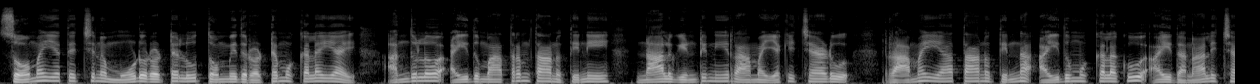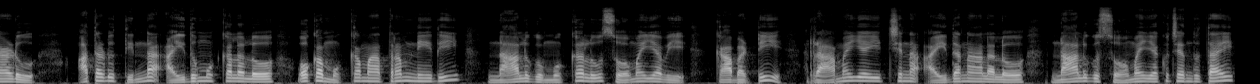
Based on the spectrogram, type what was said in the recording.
సోమయ్య తెచ్చిన మూడు రొట్టెలు తొమ్మిది రొట్టె ముక్కలయ్యాయి. అందులో ఐదు మాత్రం తాను తిని నాలుగింటిని రామయ్యకిచ్చాడు. రామయ్య తాను తిన్న ఐదు ముక్కలకు ఐదనాలిచ్చాడు. అతడు తిన్న ఐదు ముక్కలలో ఒక ముక్క మాత్రం నీది నాలుగు ముక్కలు సోమయ్యవి. కాబట్టి రామయ్య ఇచ్చిన ఐదనాలలో నాలుగు సోమయ్యకు చెందుతాయి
